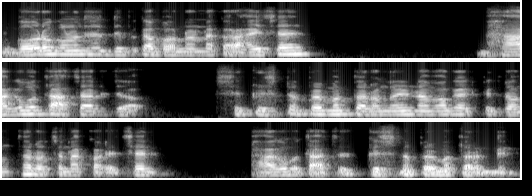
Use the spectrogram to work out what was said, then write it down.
গৌর গণেশের দীপিকা বর্ণনা করা হয়েছে। ভাগবত আচার্য শ্রীকৃষ্ণ প্রেম তরঙ্গিনী নামক একটি গ্রন্থ রচনা করেছেন। ভাগবত আচার্য কৃষ্ণ প্রেম তরঙ্গিনী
